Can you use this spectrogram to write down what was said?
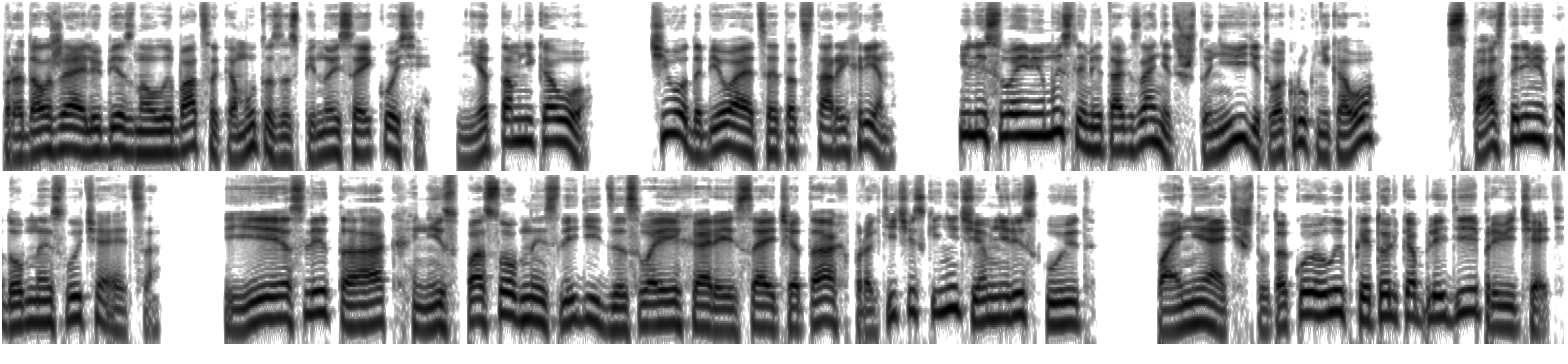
продолжая любезно улыбаться кому-то за спиной Сайкоси. Нет там никого. Чего добивается этот старый хрен? Или своими мыслями так занят, что не видит вокруг никого? С пастырями подобное случается. Если так, неспособный следить за своей Харей Сайчатах практически ничем не рискует. Понять, что такой улыбкой только бледей привечать,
